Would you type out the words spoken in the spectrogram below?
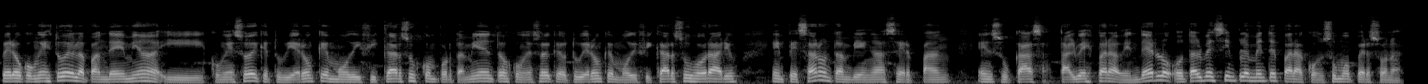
Pero con esto de la pandemia y con eso de que tuvieron que modificar sus comportamientos, con eso de que tuvieron que modificar sus horarios, empezaron también a hacer pan en su casa, tal vez para venderlo o tal vez simplemente para consumo personal.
